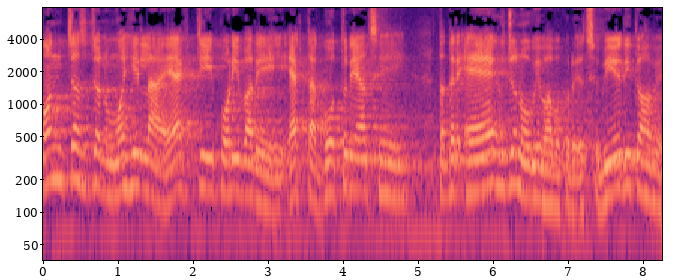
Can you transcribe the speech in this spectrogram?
পঞ্চাশ জন মহিলা একটি পরিবারে একটা গোত্রে আছে, তাদের একজন অভিভাবক রয়েছে। বিয়ে দিতে হবে।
